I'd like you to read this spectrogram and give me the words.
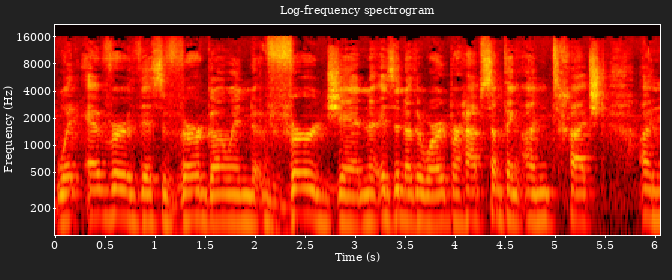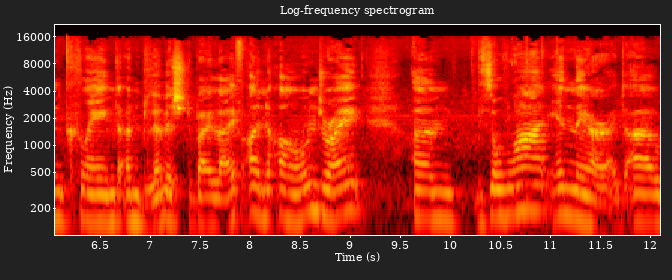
whatever this Virgoan virgin is another word, perhaps something untouched, unclaimed, unblemished by life, unowned, right? Um, there's a lot in there. Uh,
